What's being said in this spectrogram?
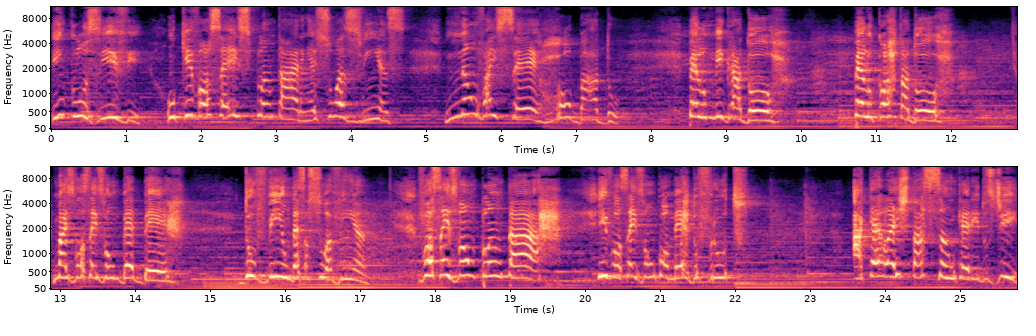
inclusive, o que vocês plantarem, as suas vinhas, não vai ser roubado pelo migrador, pelo cortador mas vocês vão beber do vinho dessa sua vinha. Vocês vão plantar e vocês vão comer do fruto. Aquela estação, queridos, de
